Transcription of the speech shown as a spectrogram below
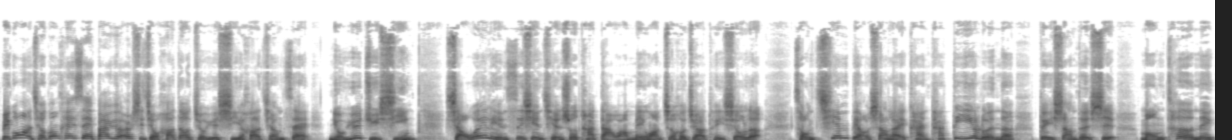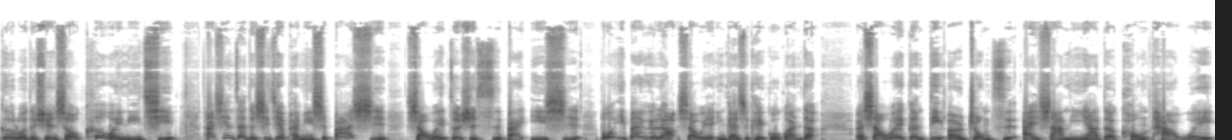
美国网球公开赛八月二十九号到九月十一号将在纽约举行。小威廉斯先前说他打完美网之后就要退休了。从签表上来看，他第一轮呢对上的是蒙特内哥罗的选手科维尼奇，他现在的世界排名是八十，小威则是四百一十。不过一般预料，小威应该是可以过关的。而小威跟第二种子爱沙尼亚的孔塔维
